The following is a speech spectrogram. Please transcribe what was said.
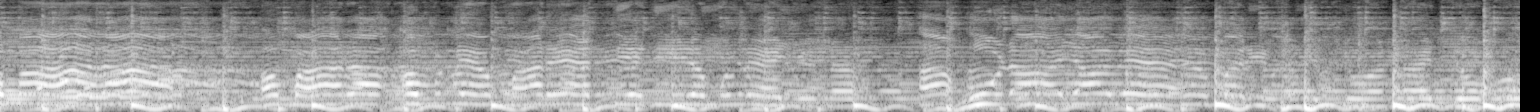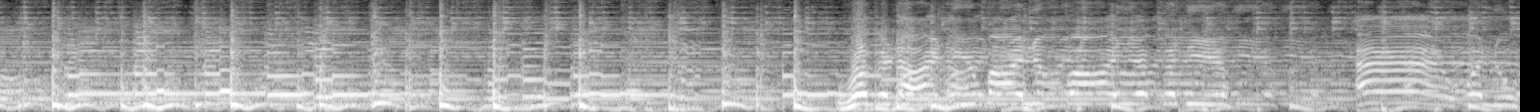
અમારા અમારા અમને મારે, તેથી અમને આ હુડા આવે, મારી નાચો નાચો વગડાની માલ પાય કદી, એ ઓલું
